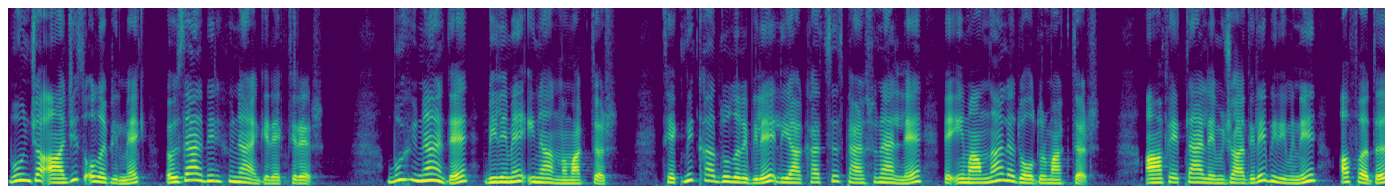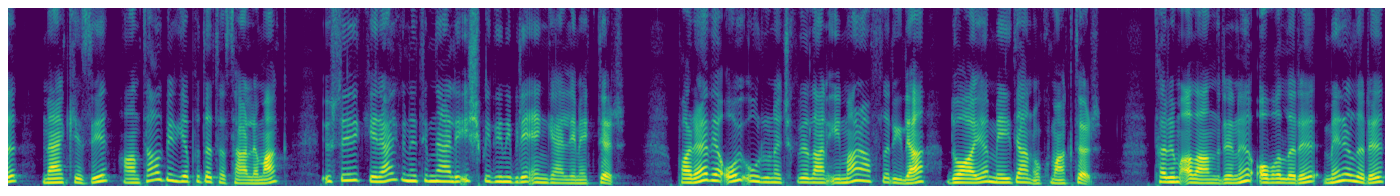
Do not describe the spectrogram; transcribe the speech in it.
bunca aciz olabilmek özel bir hüner gerektirir. Bu hüner de bilime inanmamaktır. Teknik kadroları bile liyakatsiz personelle ve imamlarla doldurmaktır. Afetlerle mücadele birimini AFAD'ı, merkezi, hantal bir yapıda tasarlamak, üstelik yerel yönetimlerle işbirliğini bile engellemektir. Para ve oy uğruna çıkarılan imar aflarıyla doğaya meydan okumaktır tarım alanlarını, ovaları, meraları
